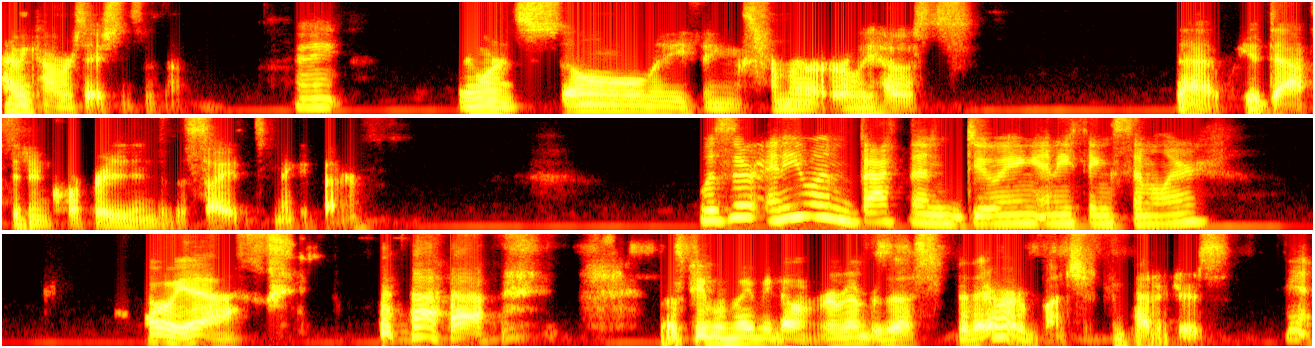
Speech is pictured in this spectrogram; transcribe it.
having conversations with them. Right. We learned so many things from our early hosts that we adapted and incorporated into the site to make it better. Was there anyone back then doing anything similar? Oh, yeah. Those people maybe don't remember this, but there were a bunch of competitors. Yeah.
